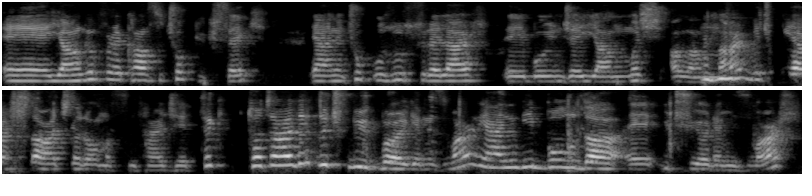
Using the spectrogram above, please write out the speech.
e, yangın frekansı çok yüksek yani çok uzun süreler e, boyunca yanmış alanlar ve çok yaşlı ağaçlar olmasını tercih ettik. Totalde üç büyük bölgemiz var. Yani bir Bolu'da e, üç yöremiz var.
